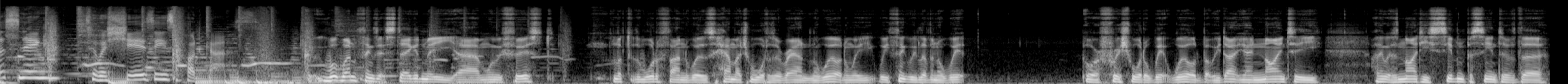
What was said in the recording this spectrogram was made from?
listening to a Sharesies podcast. One of the things that staggered me um, when we first looked at the water fund was how much water is around in the world, and we, we think we live in a wet or a freshwater wet world, but we don't. You know, ninety, I think it was ninety-seven percent of the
